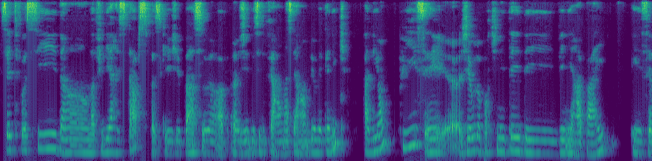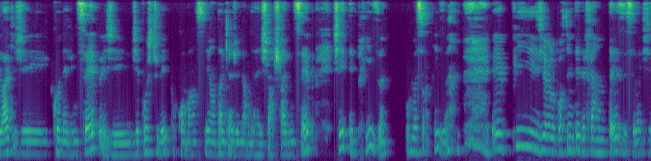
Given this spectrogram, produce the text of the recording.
cette fois-ci dans la filière STAPS, parce que j'ai euh, j'ai décidé de faire un master en biomécanique à Lyon. Puis euh, j'ai eu l'opportunité de venir à Paris et c'est là que j'ai connu l'INSEP et j'ai postulé pour commencer en tant qu'ingénieur de recherche à l'INSEP. J'ai été prise pour ma surprise. Et puis, j'ai eu l'opportunité de faire une thèse, et c'est là que j'ai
